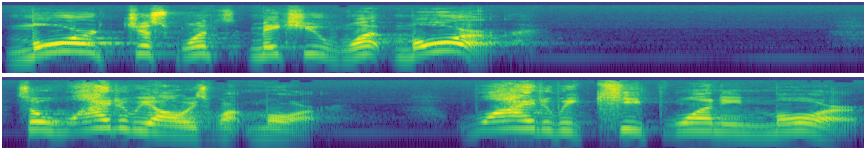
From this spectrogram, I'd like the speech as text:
More just wants, makes you want more. So, why do we always want more? Why do we keep wanting more?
